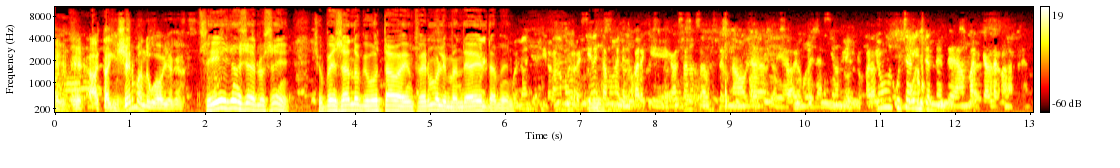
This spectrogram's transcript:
Eh, eh, hasta Guillermo anduvo hoy acá. Sí, yo ya lo sé. Yo pensando que vos estabas enfermo, le mandé a él también. Lo anticipamos recién, estamos en el Parque Gazano, se va a hacer una obra de remodelación de este parque. Vamos a escuchar al intendente Amar que habla con la prensa.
